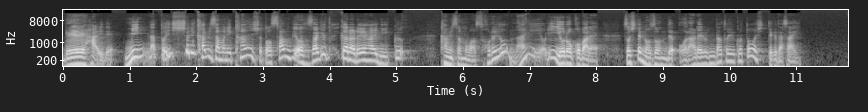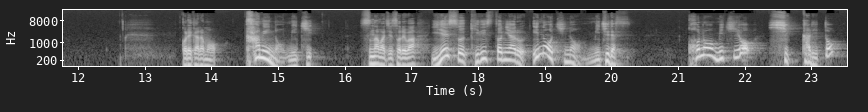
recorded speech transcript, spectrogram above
礼拝でみんなと一緒に神様に感謝と賛美を捧げたいから礼拝に行く。神様はそれを何より喜ばれそして望んでおられるんだということを知ってください。これからも神の道。すなわちそれはイエス・キリストにある命の道です。この道をしっかりと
